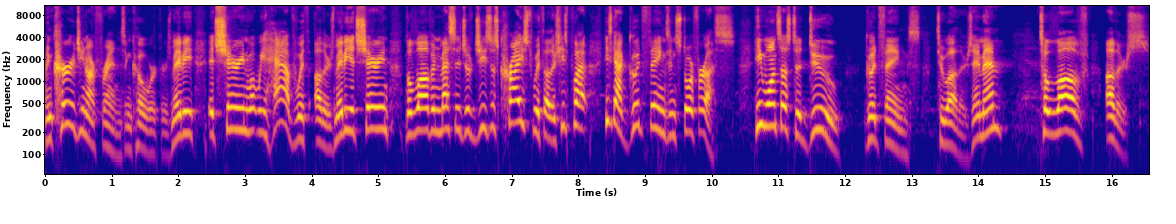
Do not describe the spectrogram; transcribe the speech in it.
encouraging our friends and coworkers. Maybe it's sharing what we have with others. Maybe it's sharing the love and message of Jesus Christ with others. He's, put, he's got good things in store for us. He wants us to do good things to others. Amen? To love others.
